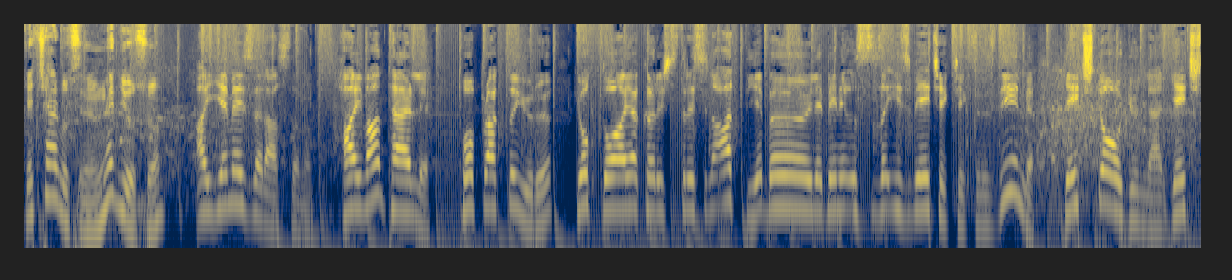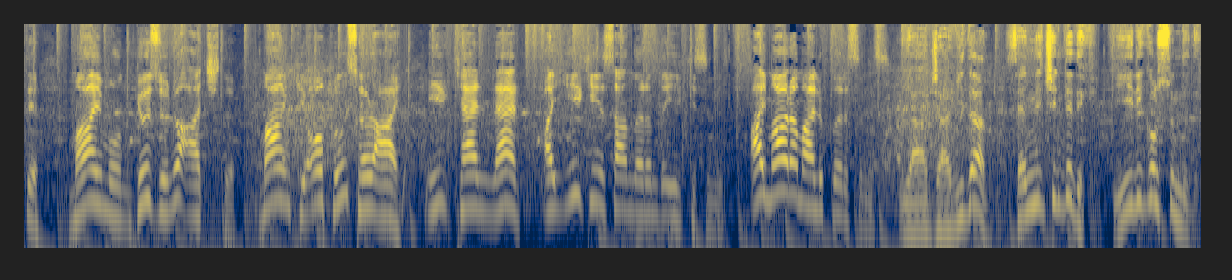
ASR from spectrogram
geçer bu sinir ne diyorsun? Ay yemezler aslanım. Hayvan terli. Toprakta yürü. Yok doğaya karış stresini at diye böyle beni ıssıza izbeye çekeceksiniz değil mi? Geçti o günler geçti. Maymun gözünü açtı. Monkey opens her eye. İlkeller. Ay ilk insanların da ilkisiniz. Ay mağara mahluklarısınız. Ya Cavidan senin için dedik. İyilik olsun dedik.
